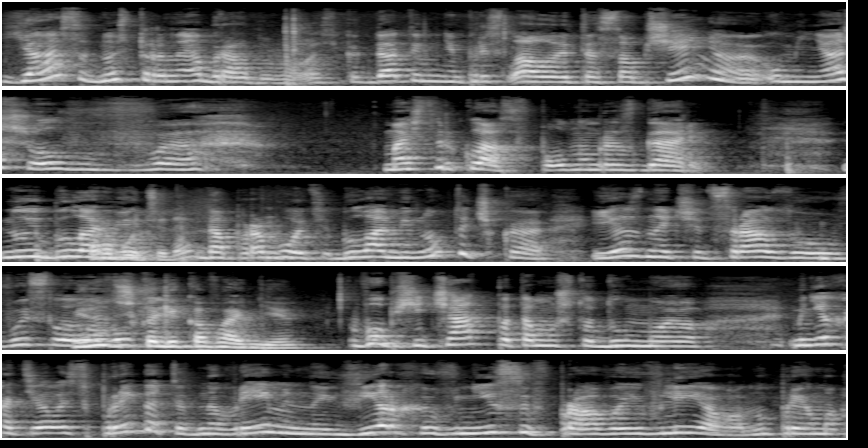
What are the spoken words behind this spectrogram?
Я, с одной стороны, обрадовалась. Когда ты мне прислала это сообщение, у меня шел в мастер-класс в полном разгаре. Ну и была По работе, да? Да, по работе. Была минуточка, и я, значит, сразу выслала... в Минуточка общий- ликования. в общий чат, потому что думаю, мне хотелось прыгать одновременно и вверх, и вниз, и вправо, и влево. Ну, прямо,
